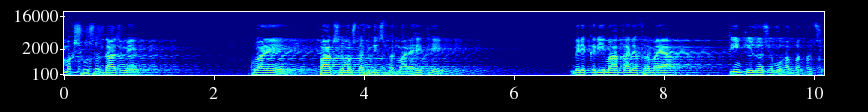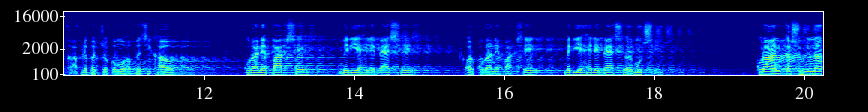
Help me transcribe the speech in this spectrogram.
मखसूस अंदाज में कुरान पाक से मुस्तफ़ फरमा रहे थे। मेरे करीम आका ने फरमाया, तीन चीज़ों से मोहब्बत को सिखा, अपने बच्चों को मोहब्बत सिखाओ। कुरान पाक से, मेरी अहल बैस से, और कुरान पाक से, मेरी अहल बैस से और मुझसे। कुरान का सुनना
